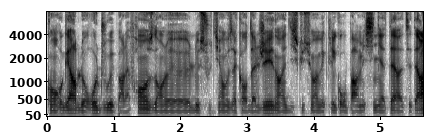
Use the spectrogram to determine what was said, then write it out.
quand on regarde le rôle joué par la France dans le, soutien aux accords d'Alger, dans la discussion avec les groupes armés signataires, etc.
